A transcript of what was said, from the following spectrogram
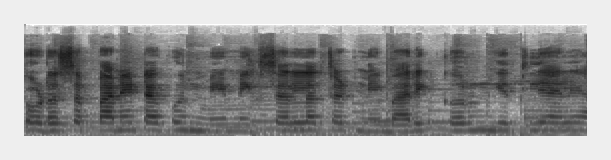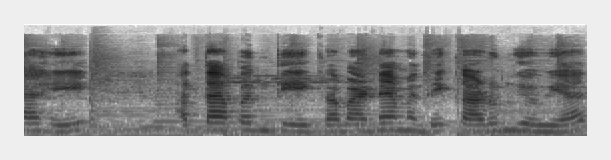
थोडंसं पाणी टाकून मी मिक्सरला चटणी बारीक करून घेतलेली आहे. आता आपण ती एका भांड्यामध्ये काढून घेऊयात.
